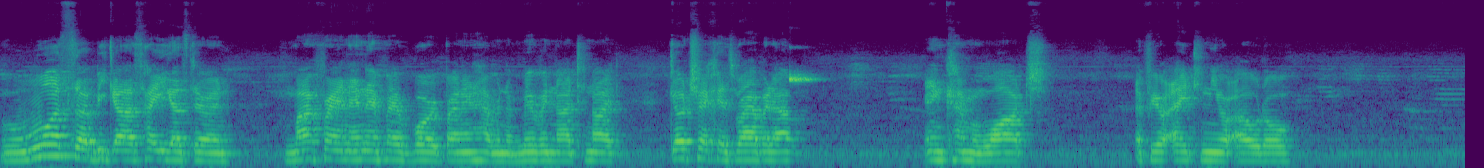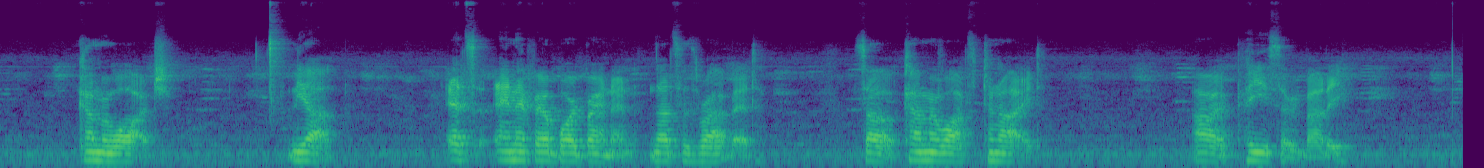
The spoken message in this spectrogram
What's up, you guys? How you guys doing? My friend NFL boy Brandon having a movie night tonight. Go check his rabbit out and come and watch. If you're 18 year old, come and watch. Yeah, it's NFL boy Brandon. That's his rabbit. So come and watch tonight. Alright, peace, everybody.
